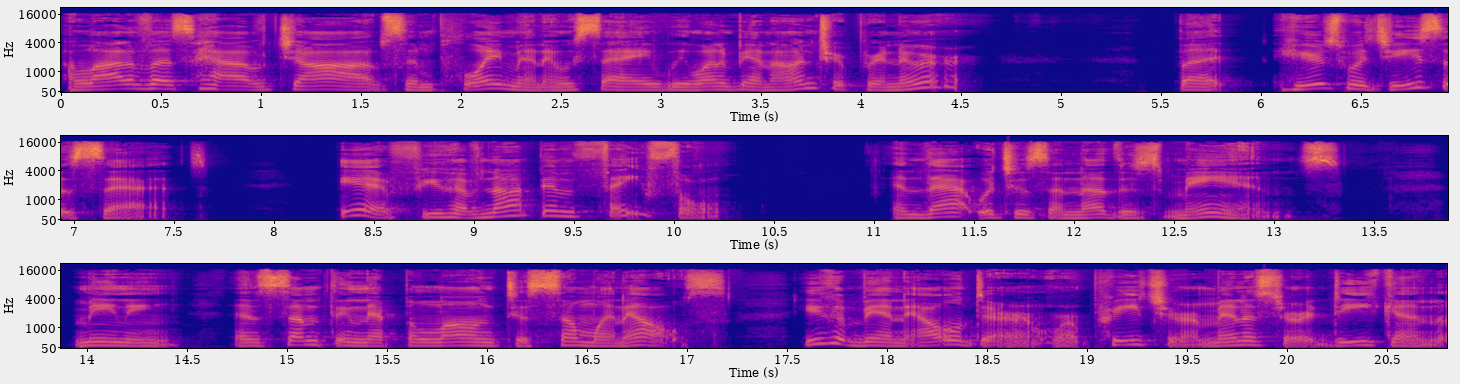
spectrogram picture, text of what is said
a lot of us have jobs, employment, and we say we want to be an entrepreneur. But here's what Jesus said. If you have not been faithful in that which is another's man's, meaning in something that belonged to someone else, you could be an elder or a preacher, a minister, a deacon,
